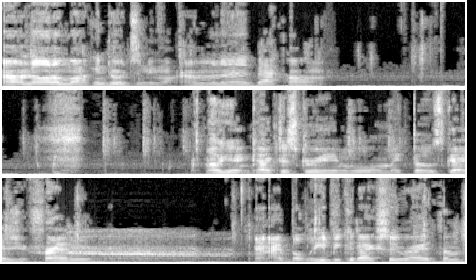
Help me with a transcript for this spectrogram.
I don't know what I'm walking towards anymore. I'm gonna head back home. Again, Cactus Green will make those guys your friend. And I believe you could actually ride them.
